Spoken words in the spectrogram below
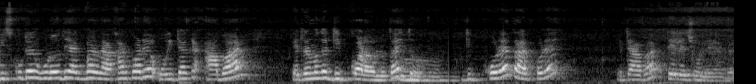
বিস্কুটের গুঁড়ো দিয়ে একবার রাখার পরে ওইটাকে আবার এটার মধ্যে ডিপ করা হলো তাই তো? ডিপ করে তারপরে এটা আবার তেলে চলে যাবে।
